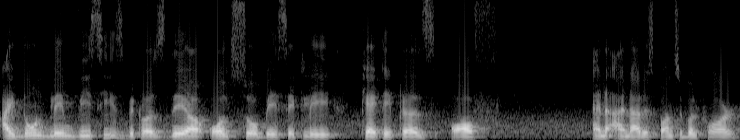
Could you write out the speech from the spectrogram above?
I don't blame VCs because they are also basically caretakers of and, and are responsible for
